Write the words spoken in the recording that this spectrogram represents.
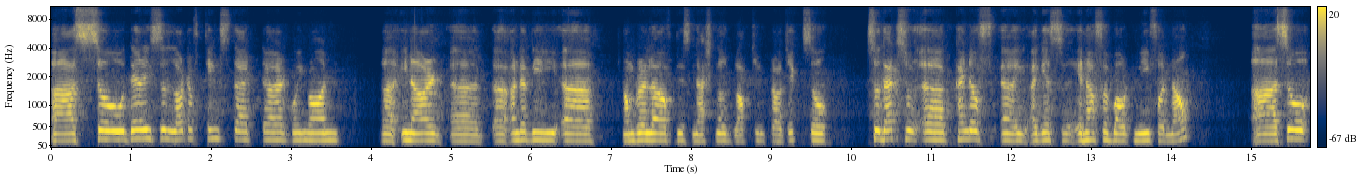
Uh, so there is a lot of things that are going on uh, in our uh, uh under the uh, umbrella of this national blockchain project. So so that's uh, kind of I guess enough about me for now. Uh, so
